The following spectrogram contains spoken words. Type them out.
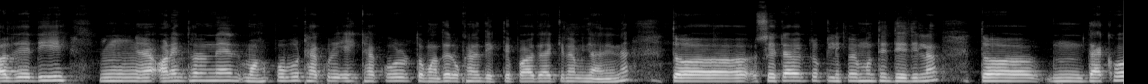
অলরেডি অনেক ধরনের মহাপ্রভু ঠাকুর, এই ঠাকুর তোমাদের ওখানে দেখতে পাওয়া যায় কিনা আমি জানি না। তো, সেটাও একটু ক্লিপের মধ্যে দিয়ে দিলাম। তো দেখো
